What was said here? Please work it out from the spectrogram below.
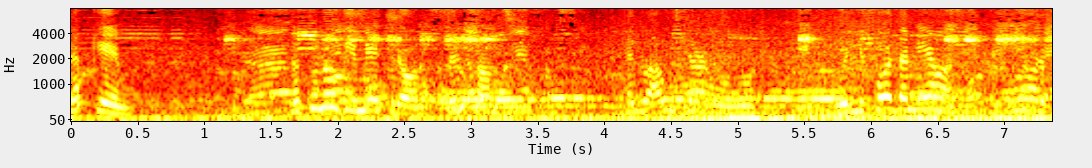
ده بكام؟ ده طوله يجي متر ولا 90 سم 150 حلو قوي سعره والله. واللي فوق ده 100 140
